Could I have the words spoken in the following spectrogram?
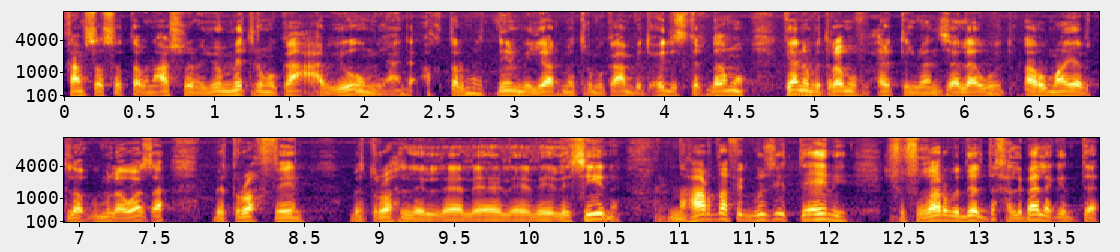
خمسة وستة من عشرة مليون متر مكعب يوم يعني أكتر من 2 مليار متر مكعب بتعيد استخدامه. كانوا بيترموا في بحيرة المنزلة أو مية ملوثة. بتروح فين؟ بتروح لل- لل- لل- لسينا النهارده في الجزء الثاني شوف في غرب الدلتا خلي بالك انت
